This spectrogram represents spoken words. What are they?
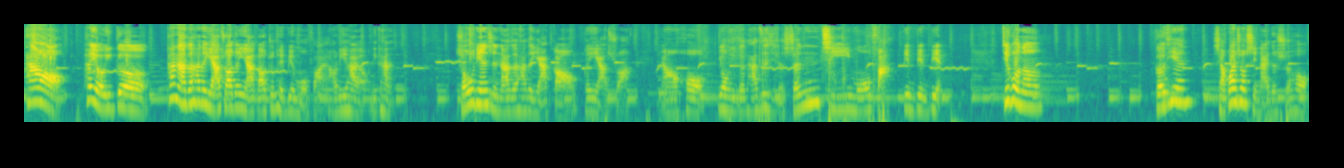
他哦，他有一个，他拿着他的牙刷跟牙膏就可以变魔法，好厉害哦！你看。守护天使拿着他的牙膏跟牙刷，然后用一个他自己的神奇魔法变变变。结果呢，隔天小怪兽醒来的时候，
